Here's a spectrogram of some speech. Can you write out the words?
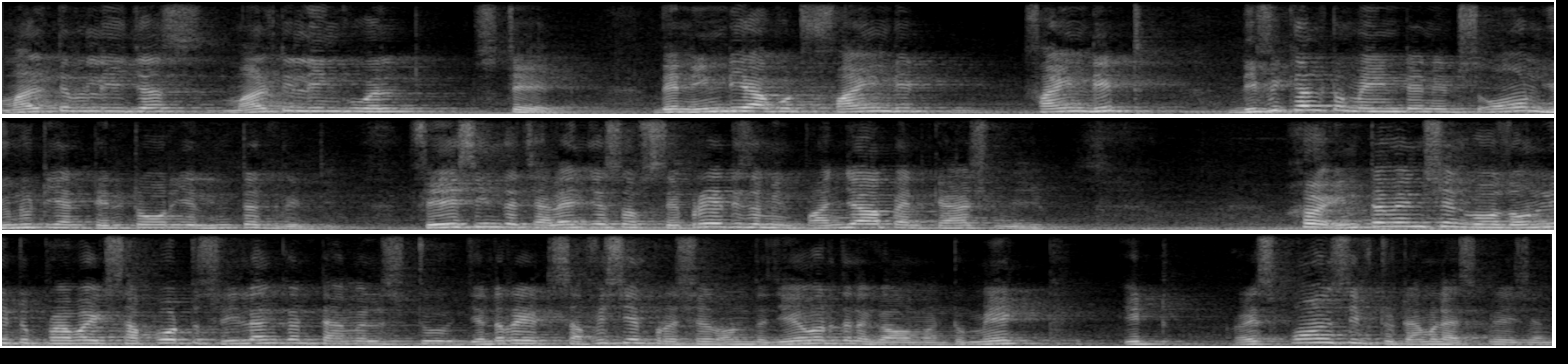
multi religious multilingual state then India would find it find it difficult to maintain its own unity and territorial integrity, facing the challenges of separatism in Punjab and Kashmir. Her intervention was only to provide support to Sri Lankan Tamils to generate sufficient pressure on the Jayawardena government to make it responsive to Tamil aspiration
